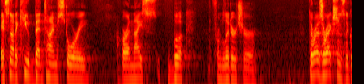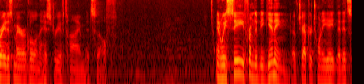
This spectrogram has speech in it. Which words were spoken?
It's not a cute bedtime story or a nice book from literature. The resurrection is the greatest miracle in the history of time itself. And we see from the beginning of chapter 28 that it's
